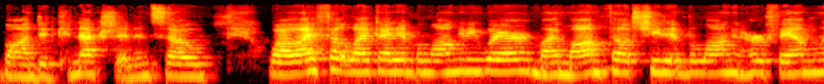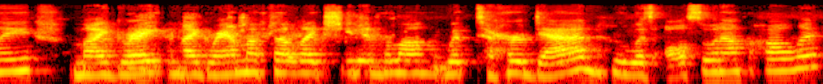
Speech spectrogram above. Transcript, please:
bonded connection. And so while I felt like I didn't belong anywhere, my mom felt she didn't belong in her family. My great my grandma felt like she didn't belong with to her dad, who was also an alcoholic,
